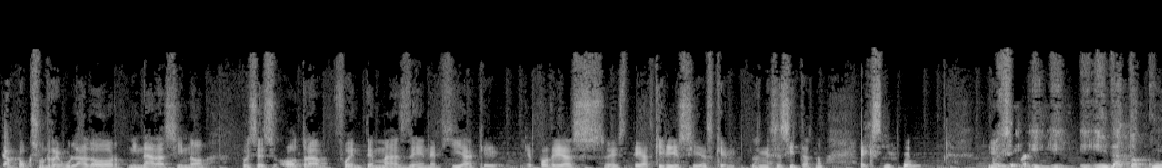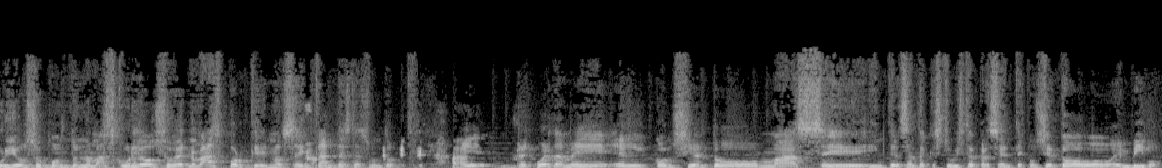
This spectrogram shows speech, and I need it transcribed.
Tampoco es un regulador, ni nada, sino pues es otra fuente más de energía que, podrías este, adquirir si es que la necesitas, ¿no? Existen. Y, dato curioso, punto, no más curioso, ¿eh? nomás porque nos encanta este asunto. Eh, recuérdame el concierto más eh, interesante que estuviste presente, concierto en vivo.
